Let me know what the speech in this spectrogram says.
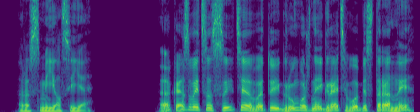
— рассмеялся я. «Оказывается, сытя, в эту игру можно играть в обе стороны.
